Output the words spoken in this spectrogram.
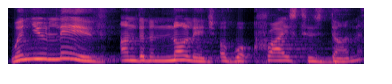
When you live under the knowledge of what Christ has done,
